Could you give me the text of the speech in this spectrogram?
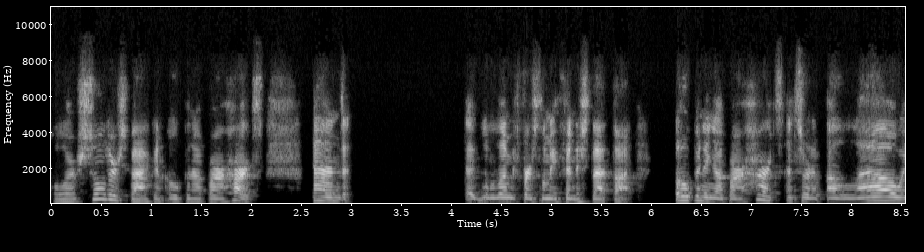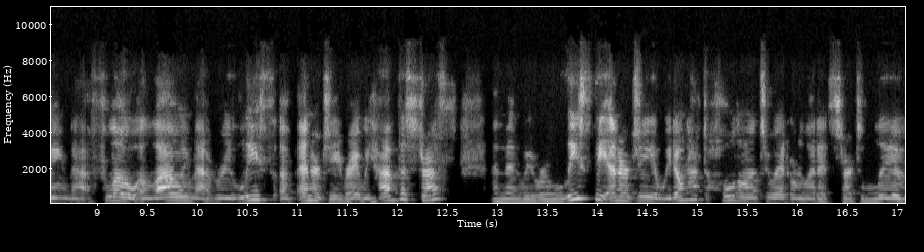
pull our shoulders back and open up our hearts and let me first let me finish that thought. Opening up our hearts and sort of allowing that flow allowing that release of energy right? We have the stress and then we release the energy and we don't have to hold on to it or let it start to live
